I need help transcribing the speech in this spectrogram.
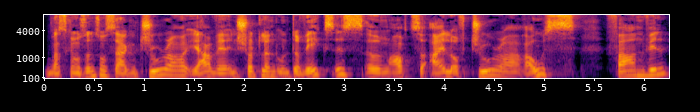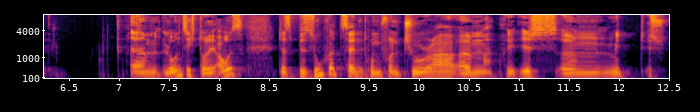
was kann man sonst noch sagen? Jura, ja, wer in Schottland unterwegs ist, ähm, auch zur Isle of Jura rausfahren will, ähm, lohnt sich durchaus. Das Besucherzentrum von Jura ähm, ist ähm, mit ist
